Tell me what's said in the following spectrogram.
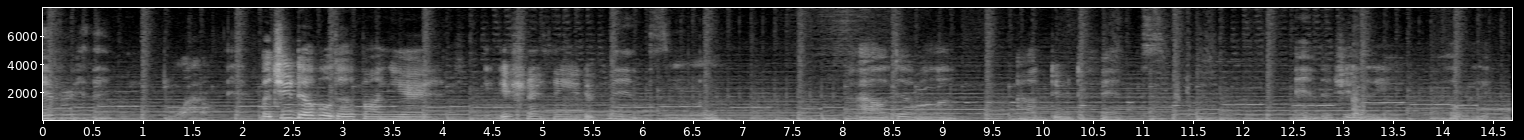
Everything. Wow. But you doubled up on your your strength and your defense. hmm I'll double up. I'll do defense and agility. Oh yeah.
